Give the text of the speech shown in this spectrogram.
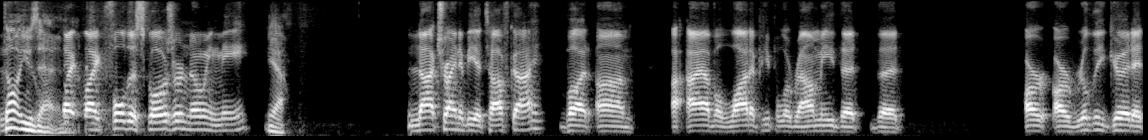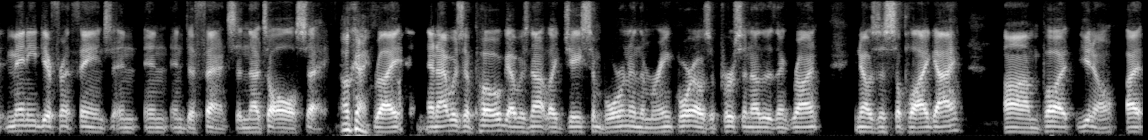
don't use that. Like, like full disclosure, knowing me. Yeah. Not trying to be a tough guy, but um, I, I have a lot of people around me that that are are really good at many different things in, in in defense, and that's all I'll say. Okay. Right. And I was a pogue. I was not like Jason Bourne in the Marine Corps. I was a person other than grunt. You know, I was a supply guy. Um, but you know, I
